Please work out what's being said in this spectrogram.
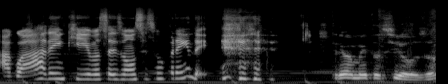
aguardem que vocês vão se surpreender. Extremamente ansioso.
